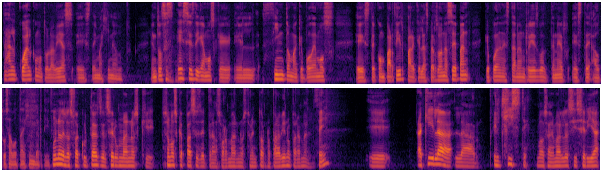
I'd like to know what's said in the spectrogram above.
tal cual como tú lo habías este, imaginado tú. Entonces, ese es, digamos, que el síntoma que podemos este, compartir para que las personas sepan que pueden estar en riesgo de tener este autosabotaje invertido. Una de las facultades del ser humano es que somos capaces de transformar nuestro entorno, para bien o para mal. ¿Sí? Eh, aquí la, la- el chiste, vamos a llamarlo así, sería,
